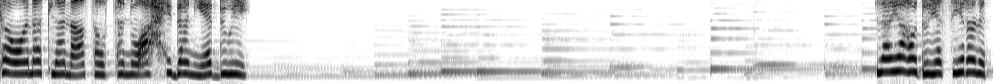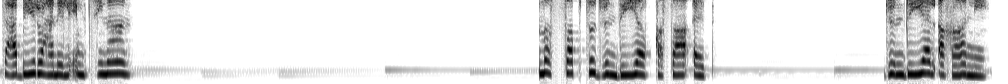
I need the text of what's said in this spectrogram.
كونت لنا صوتا واحدا يدوي. لا يعد يسيرا التعبير عن الامتنان. نصبت جندي القصائد جندي الأغاني.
